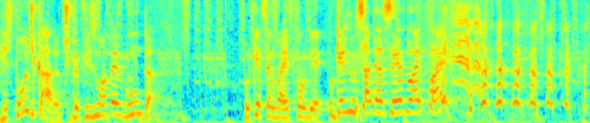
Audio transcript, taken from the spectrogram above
Responde, cara. Tipo, eu fiz uma pergunta. Por que você não vai responder? Porque ele não sabe a senha do Wi-Fi.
